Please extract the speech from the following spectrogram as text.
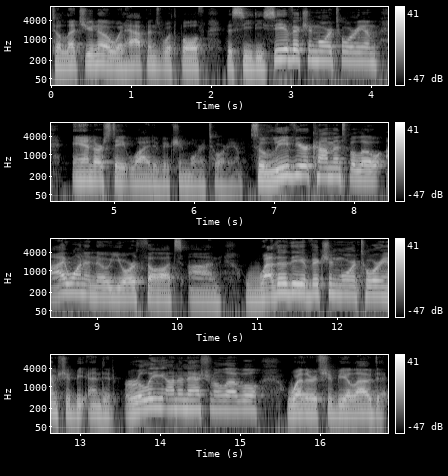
to let you know what happens with both the CDC eviction moratorium and our statewide eviction moratorium. So leave your comments below. I want to know your thoughts on whether the eviction moratorium should be ended early on a national level, whether it should be allowed to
